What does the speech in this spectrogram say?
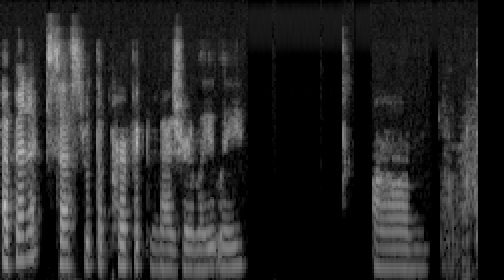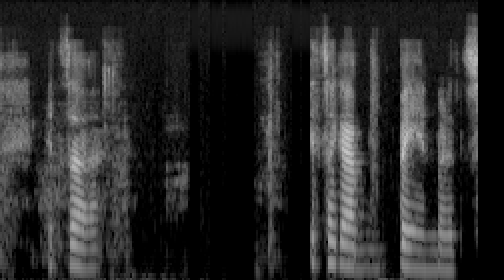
I've been obsessed with the perfect measure lately. Um, it's a, it's like a band, but it's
